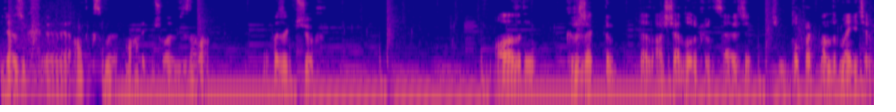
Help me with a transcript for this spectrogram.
Birazcık e, alt kısmı mahvetmiş olabiliriz ama yapacak bir şey yok. Alan zaten kıracaktım. Biraz aşağı doğru kırdı sadece. Şimdi topraklandırmaya geçelim.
